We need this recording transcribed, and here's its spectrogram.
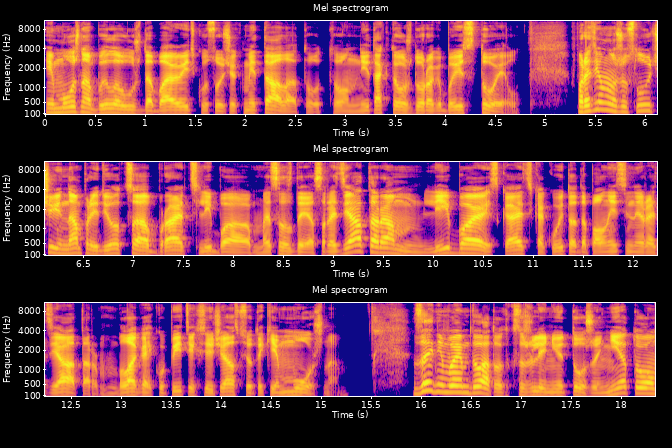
и можно было уж добавить кусок кусочек металла тут, он не так-то уж дорого бы и стоил. В противном же случае нам придется брать либо SSD с радиатором, либо искать какой-то дополнительный радиатор, благо купить их сейчас все-таки можно. Заднего M2 тут, к сожалению, тоже нету,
